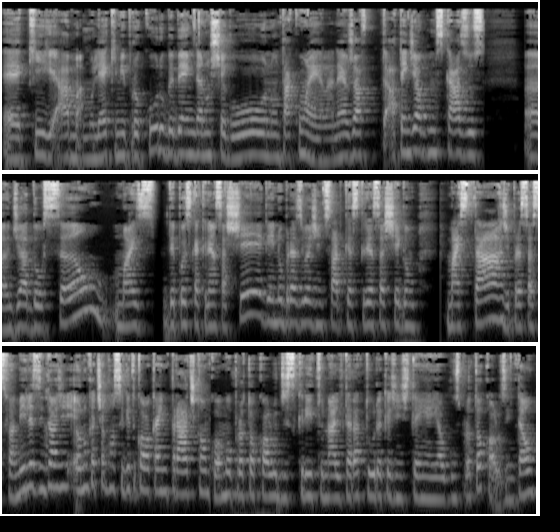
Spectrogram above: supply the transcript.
É, é, que a mulher que me procura, o bebê ainda não chegou, não tá com ela, né? Eu já atendi alguns casos uh, de adoção, mas depois que a criança chega, e no Brasil a gente sabe que as crianças chegam mais tarde para essas famílias, então gente, eu nunca tinha conseguido colocar em prática como o protocolo descrito na literatura, que a gente tem aí alguns protocolos. Então,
